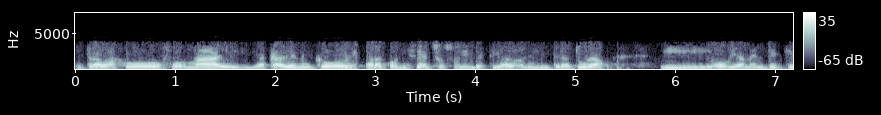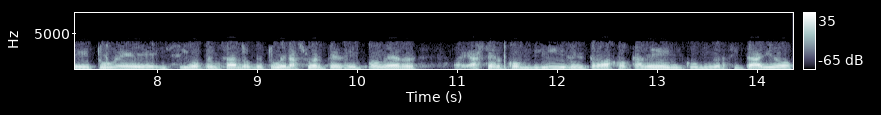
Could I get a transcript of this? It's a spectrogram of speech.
mi trabajo formal y académico es para CONICET. Yo soy investigador en literatura y obviamente que tuve y sigo pensando que tuve la suerte de poder hacer convivir el trabajo académico, universitario,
